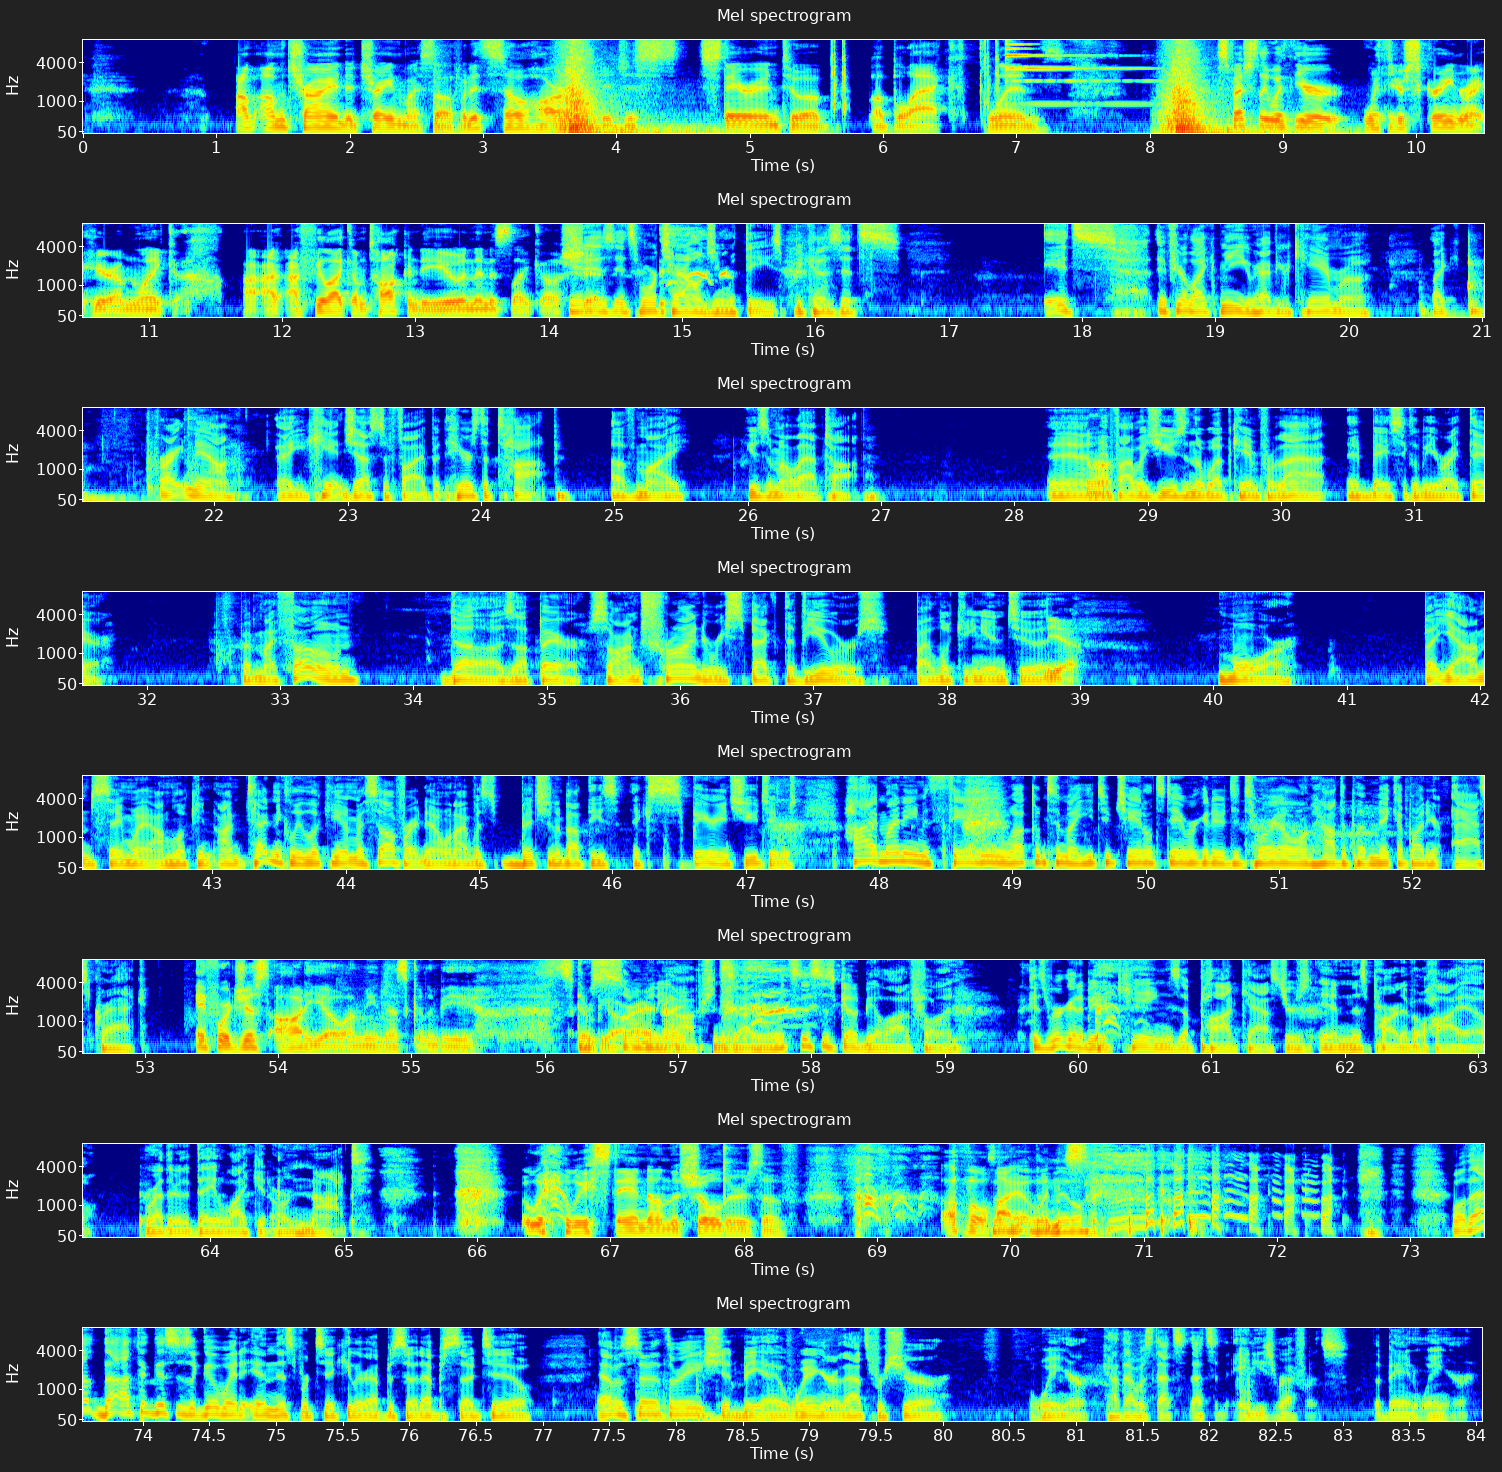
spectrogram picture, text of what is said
I'm I'm trying to train myself, but it's so hard to just stare into a, a black lens, especially with your with your screen right here. I'm like, I, I feel like I'm talking to you, and then it's like, oh shit. It is. It's more challenging with these because it's it's if you're like me, you have your camera like right now. uh, You can't justify it, but here's the top of my using my laptop. And Uh-huh. if I was using the webcam for that, it'd basically be right there. But my phone, does up there. So I'm trying to respect the viewers by looking into it yeah. more. But yeah, I'm the same way. I'm looking, I'm technically looking at myself right now when I was bitching about these experienced YouTubers. Hi, my name is Sandy, and welcome to my YouTube channel. Today we're going to do a tutorial on how to put makeup on your ass crack. If we're just audio, I mean, that's gonna be it's gonna There's be so right. many right? options out here. It's, this is going to be a lot of fun because we're going to be the kings of podcasters in this part of Ohio, whether they like it or not. We, we stand on the shoulders of of Ohioans. well, that, that I think this is a good way to end this particular episode, episode two. Episode three should be a winger, that's for sure. Winger. God, that was that's that's an 80s reference. The band Winger.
